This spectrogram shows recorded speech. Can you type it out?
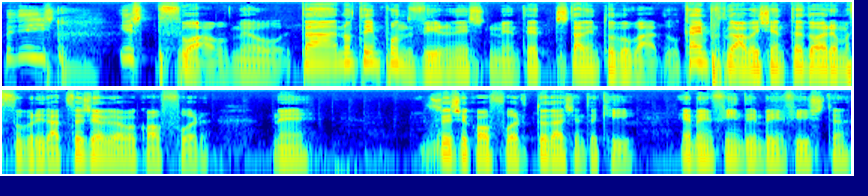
Mas é isto. Este pessoal, meu, tá, não tem para onde vir neste momento. É testado em todo o lado. Cá em Portugal a gente adora uma celebridade, seja ela qual for, né? Seja qual for, toda a gente aqui é bem-vinda e bem vista.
